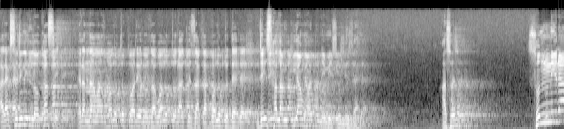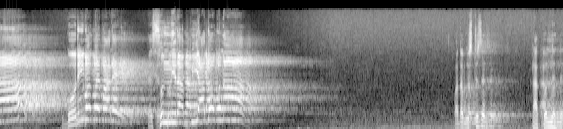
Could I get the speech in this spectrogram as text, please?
আর এক শ্রেণির লোক আছে, এরা নামাজ বলো তো করে, রোজা বলো তো রাখে জাকাত বলো তো দেয়। যেই সালাম কিয়াম হয়তো নেমে চলে যায়। আছে না? সুন্নিরা গরিব হতে পারে সুন্নিরা বিয়াদব না কথা বুঝতেছেন? রাগ করলেন?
